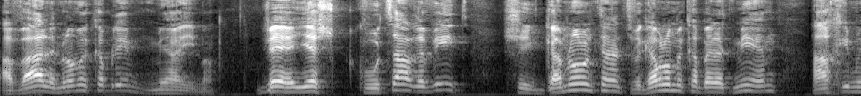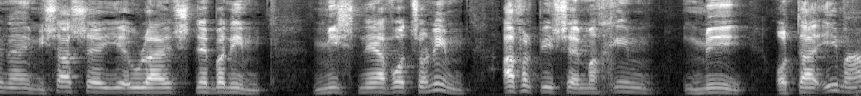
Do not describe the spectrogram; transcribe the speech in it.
אבל הם לא מקבלים מהאימא. ויש קבוצה רביעית שהיא גם לא נותנת וגם לא מקבלת מי הם האחים מן האם, אישה לה שני בנים משני אבות שונים, אף על פי שהם אחים מאותה אימא,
